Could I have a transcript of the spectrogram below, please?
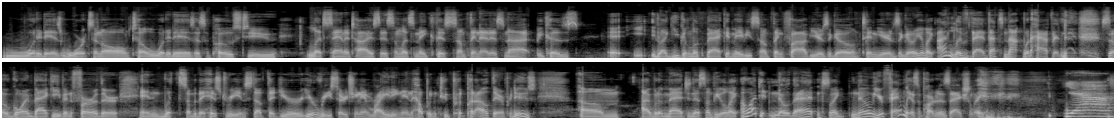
what it is warts and all tell what it is as opposed to let's sanitize this and let's make this something that it's not because it, like you can look back at maybe something five years ago, 10 years ago, you're like, I lived that. That's not what happened. so going back even further and with some of the history and stuff that you're, you're researching and writing and helping to put, put out there and produce, um, I would imagine that some people are like, oh, I didn't know that. It's like, no, your family is a part of this actually. yeah.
